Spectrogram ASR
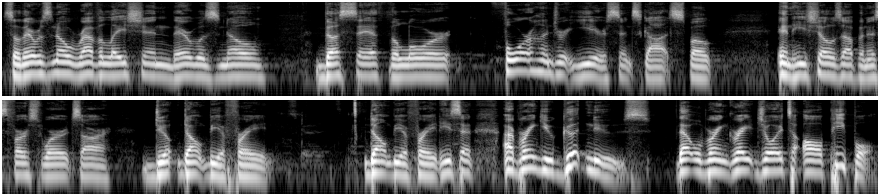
So there was no revelation, there was no, thus saith the Lord. 400 years since God spoke. And he shows up, and his first words are, Don't be afraid. Don't be afraid. He said, I bring you good news that will bring great joy to all people.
